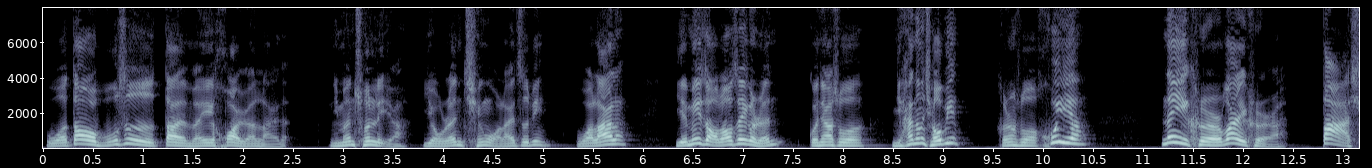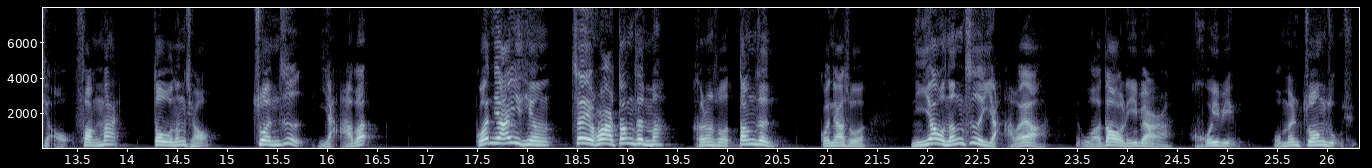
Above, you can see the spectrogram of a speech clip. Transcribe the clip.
我倒不是单为化缘来的。你们村里啊，有人请我来治病，我来了也没找着这个人。”管家说：“你还能瞧病？”和尚说：“会呀，内科外科啊，大小方脉都能瞧，专治哑巴。”管家一听这话当真吗？和尚说：“当真。”管家说。你要能治哑巴呀，我到里边啊回禀我们庄主去。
